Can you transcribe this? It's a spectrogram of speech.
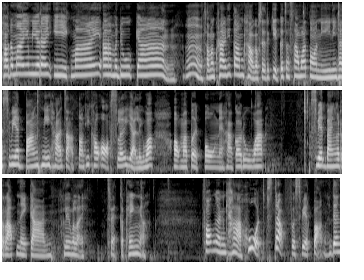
ข่าวต่อมายังมีอะไรอีกไหมอามาดูกัน อืมสำหรับใครที่ตามข่าวกับเศรษฐกิจก็จะทราบว่าตอนนี้นี่ค่ะสวีดบังนี่ค่ะจากตอนที่เขาออกเสลยหรือว่าออกมาเปิดโปงเนี่ยค่ะก็รู้ว่า Swedbank รับในการเรียกว่าอะไร tvätta pengar ฟอกเงินค่ะ hårt straff för Swedbank. Den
